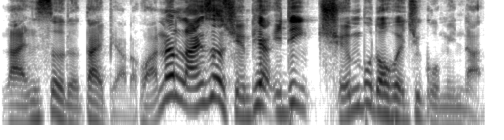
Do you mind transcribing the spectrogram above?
蓝色的代表的话，那蓝色选票一定全部都回去国民党。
